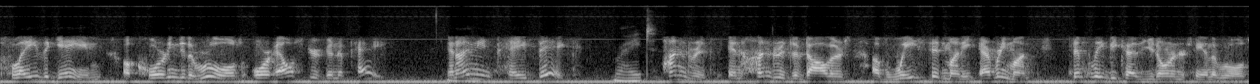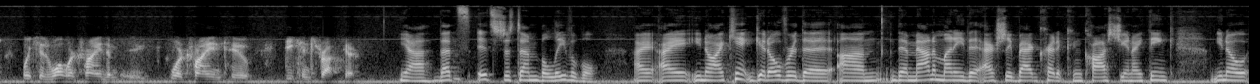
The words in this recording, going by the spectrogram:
play the game according to the rules, or else you're going to pay. And I mean pay big. Right. Hundreds and hundreds of dollars of wasted money every month simply because you don't understand the rules, which is what we're trying to we're trying to deconstruct here. Yeah, that's it's just unbelievable. I, I you know I can't get over the um, the amount of money that actually bad credit can cost you, and I think you know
